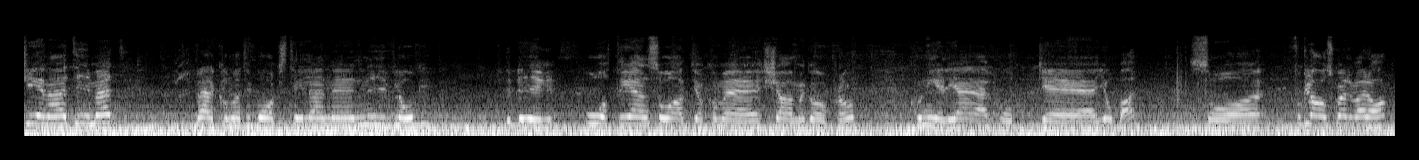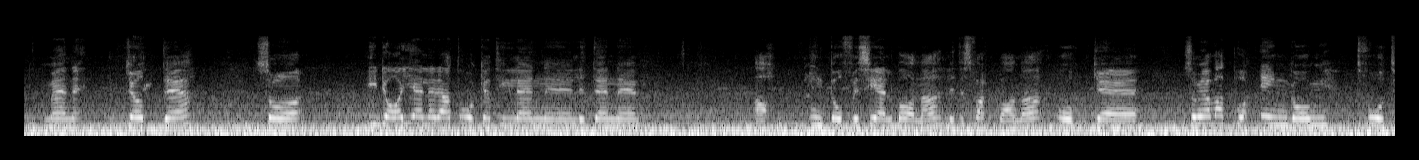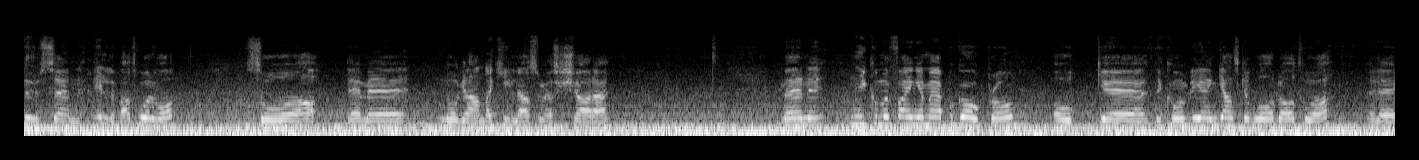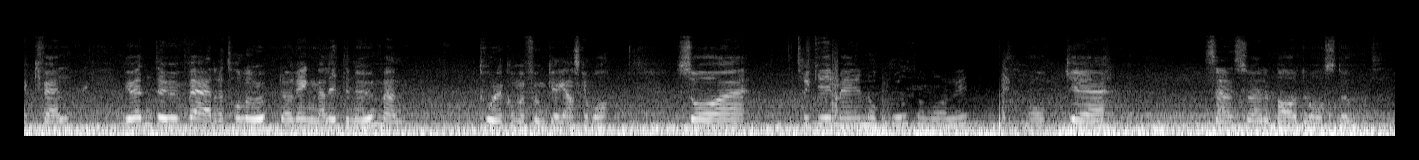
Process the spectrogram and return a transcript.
Tjena teamet! Välkomna tillbaks till en eh, ny vlogg. Det blir återigen så att jag kommer köra med GoPro. Cornelia är och eh, jobbar. Så får klara oss själva idag. Men gött det. Så idag gäller det att åka till en eh, liten, eh, ja, inte officiell bana, lite svartbana. Och eh, som jag har varit på en gång 2011 tror jag det var. Så ja, det är med några andra killar som jag ska köra. Men eh, ni kommer få hänga med på GoPro och eh, det kommer bli en ganska bra dag tror jag. Eller kväll. Jag vet inte hur vädret håller upp. Det regnar lite nu men jag tror det kommer funka ganska bra. Så eh, trycker i mig en Nocco som vanligt. Och eh, sen så är det bara att dra stumt.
